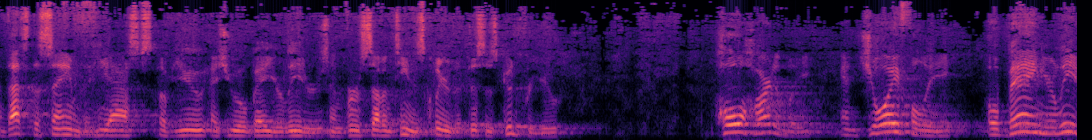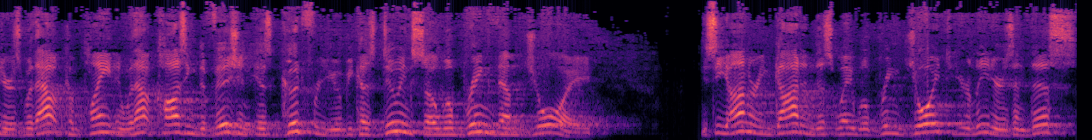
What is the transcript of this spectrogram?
And that's the same that he asks of you as you obey your leaders. And verse 17 is clear that this is good for you. Wholeheartedly and joyfully obeying your leaders without complaint and without causing division is good for you because doing so will bring them joy. You see, honoring God in this way will bring joy to your leaders, and this,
